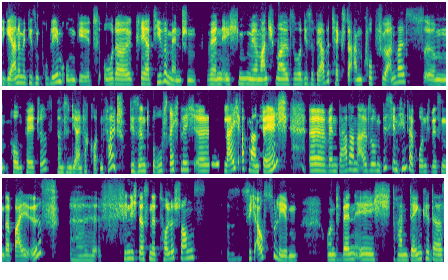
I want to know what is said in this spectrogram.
die gerne mit diesem Problem umgeht oder kreative Menschen. Wenn ich mir manchmal so diese Werbetexte angucke für Anwalts-Homepages, ähm, dann sind die einfach grottenfalsch. Die sind berufsrechtlich äh, gleich abmahnfähig. Äh, wenn da dann also ein bisschen Hintergrundwissen dabei ist, äh, finde ich das eine tolle Chance, sich auszuleben. Und wenn ich dran denke, dass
